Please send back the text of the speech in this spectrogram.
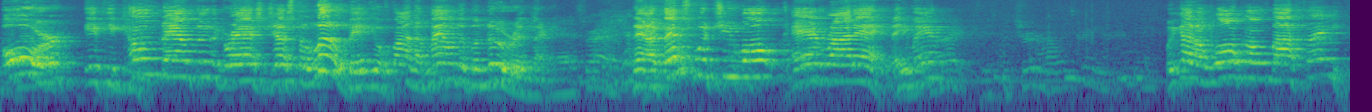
Or, if you comb down through the grass just a little bit, you'll find a mound of manure in there. Now, if that's what you want, have right at it. Amen? It's the truth. We got to walk on by faith.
